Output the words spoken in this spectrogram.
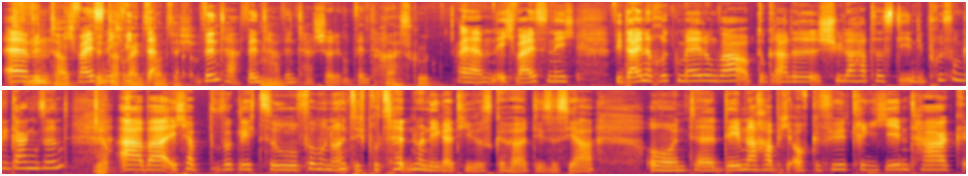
Ähm, Winter, ich weiß Winter nicht, wie 23. Da, Winter, Winter, Winter, Entschuldigung, Winter. Alles gut. Ähm, ich weiß nicht, wie deine Rückmeldung war, ob du gerade Schüler hattest, die in die Prüfung gegangen sind. Ja. Aber ich habe wirklich zu 95 Prozent nur Negatives gehört dieses Jahr. Und äh, demnach habe ich auch gefühlt, kriege ich jeden Tag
